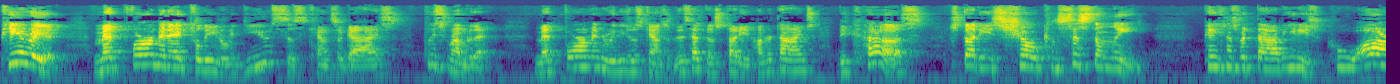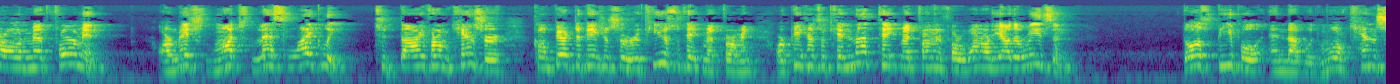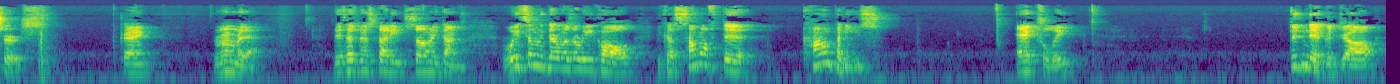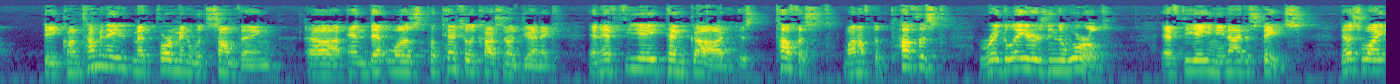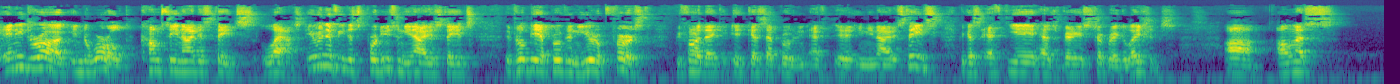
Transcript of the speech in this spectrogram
period. Metformin actually reduces cancer, guys. Please remember that. Metformin reduces cancer. This has been studied 100 times because studies show consistently patients with diabetes who are on metformin are much, much less likely to die from cancer compared to patients who refuse to take metformin or patients who cannot take metformin for one or the other reason. Those people end up with more cancers. Okay? Remember that. This has been studied so many times. Recently, there was a recall because some of the companies actually didn't do a good job. They contaminated metformin with something, uh, and that was potentially carcinogenic and FDA, thank God, is toughest, one of the toughest regulators in the world. FDA in the United States. That's why any drug in the world comes to the United States last. Even if it is produced in the United States, it will be approved in Europe first before that it gets approved in, F uh, in the United States because FDA has very strict regulations. Uh, unless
